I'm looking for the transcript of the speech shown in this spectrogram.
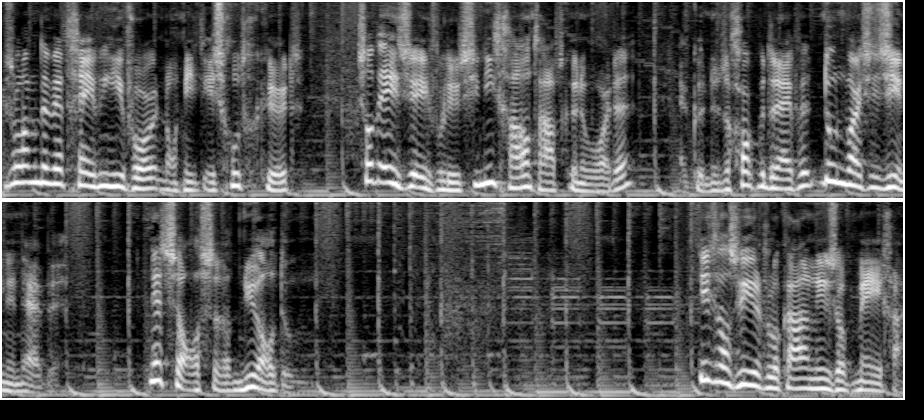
Zolang de wetgeving hiervoor nog niet is goedgekeurd, zal deze evolutie niet gehandhaafd kunnen worden en kunnen de gokbedrijven doen waar ze zin in hebben. Net zoals ze dat nu al doen. Dit was weer het lokale nieuws op Mega.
